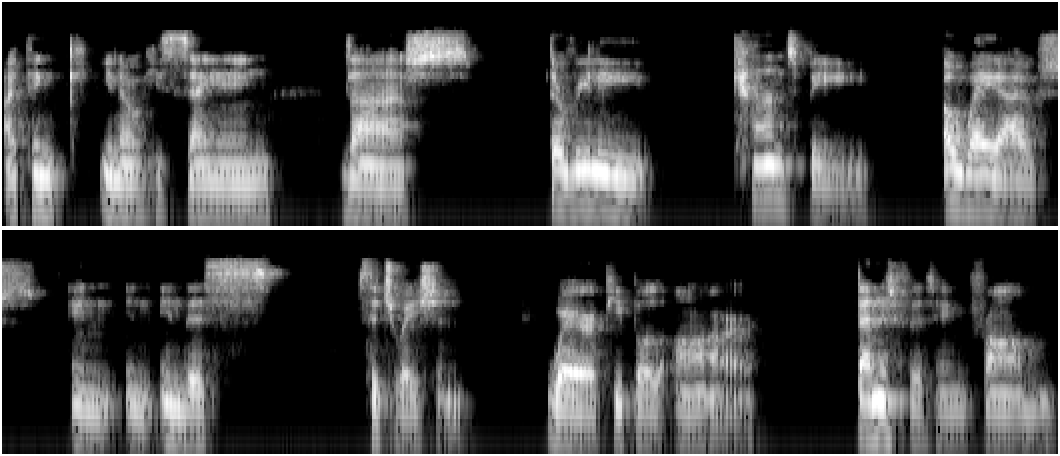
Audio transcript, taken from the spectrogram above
I think you know he's saying that there really can't be a way out in in in this situation where people are benefiting from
